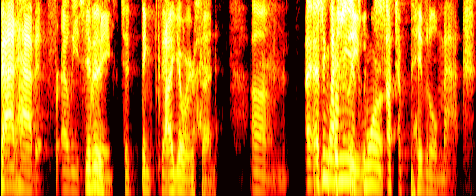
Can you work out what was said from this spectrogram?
bad habit for at least for it me is. to think that. I get what you're ahead. saying. Um, I, I think for me it's more such a pivotal match.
